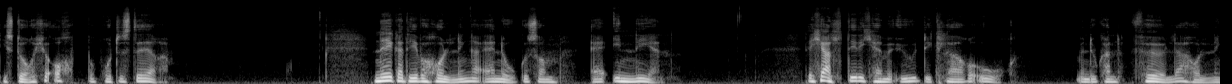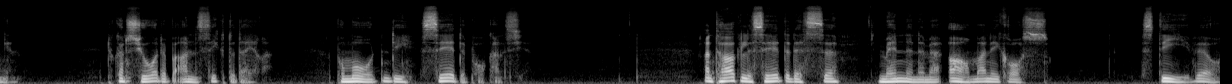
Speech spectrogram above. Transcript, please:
De står ikke opp og protesterer. Negative holdninger er noe som er inne igjen. Det er ikke alltid de kommer ut i klare ord, men du kan føle holdningen. Du kan sjå det på ansiktet deres, på måten de ser det på, kanskje. Antagelig sitter disse mennene med armene i kross, stive og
